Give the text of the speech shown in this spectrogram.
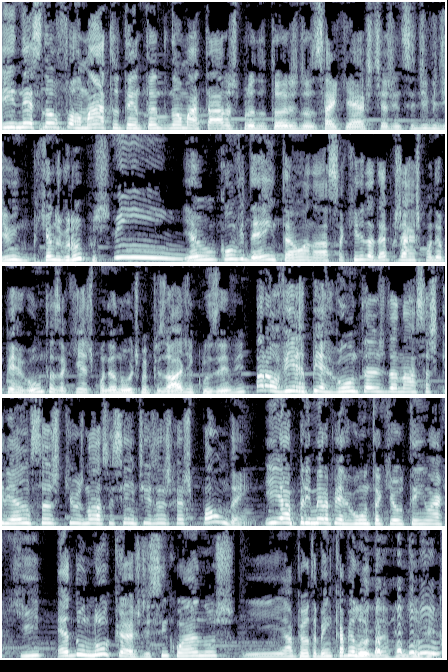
E nesse novo formato, tentando não matar os produtores do SciCast, a gente se dividiu em pequenos grupos. Sim! E eu convidei, então, a nossa querida Deb, que já respondeu perguntas aqui, respondeu no último episódio, inclusive, para ouvir perguntas das nossas crianças que os nossos cientistas respondem. E a primeira pergunta que eu tenho aqui é do Lucas, de 5 anos, e é uma pergunta bem cabeluda. Vamos ouvir.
